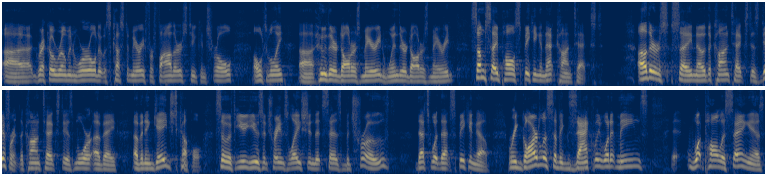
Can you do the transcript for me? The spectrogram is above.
uh, Greco Roman world, it was customary for fathers to control ultimately uh, who their daughters married, when their daughters married. Some say Paul's speaking in that context. Others say, no, the context is different. The context is more of, a, of an engaged couple. So if you use a translation that says betrothed, that's what that's speaking of. Regardless of exactly what it means, what Paul is saying is,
